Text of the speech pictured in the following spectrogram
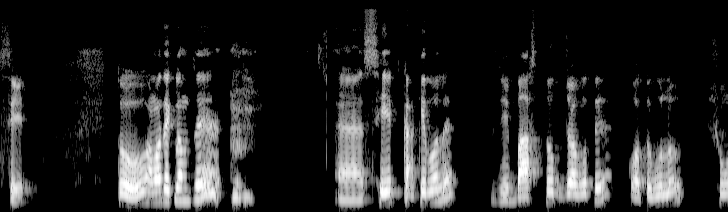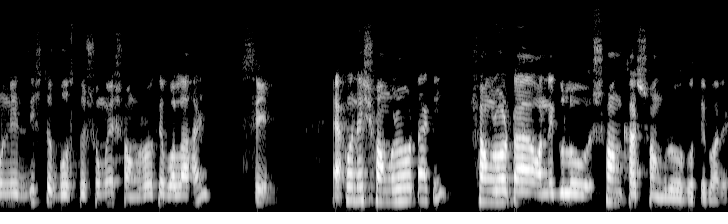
সেট তো আমরা দেখলাম যে সেট কাকে বলে? যে বাস্তব জগতে কতগুলো সুনির্দিষ্ট বস্তু সমূহের সংগ্রহকে বলা হয় সেট এখন এই সংগ্রহটা কি? সংগ্রহটা অনেকগুলো সংখ্যার সংগ্রহ হতে পারে।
